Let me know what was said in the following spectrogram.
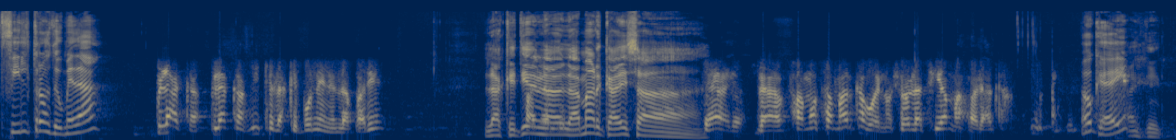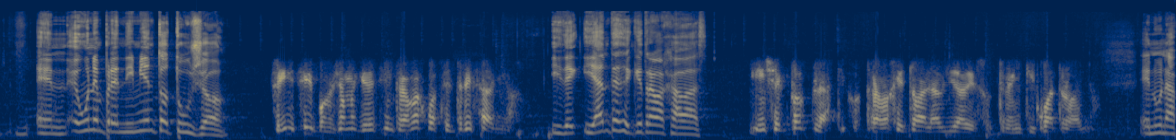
filtros de humedad. placas, placas, ¿viste las que ponen en la pared? Las que tienen la, la marca esa. Claro, la famosa marca, bueno, yo la hacía más barata. Ok. En un emprendimiento tuyo. Sí, sí, porque yo me quedé sin trabajo hace tres años. ¿Y, de, ¿Y antes de qué trabajabas? Inyector plástico, trabajé toda la vida de eso, 34 años. ¿En una,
